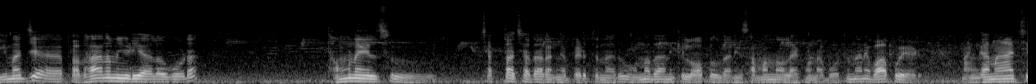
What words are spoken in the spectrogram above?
ఈ మధ్య ప్రధాన మీడియాలో కూడా థమ్నైల్స్ చెత్తా చెదారంగా పెడుతున్నారు. ఉన్నదానికి లోపల దానికి సంబంధం లేకుండా పోతుందని వాపోయాడు. నంగనాచి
